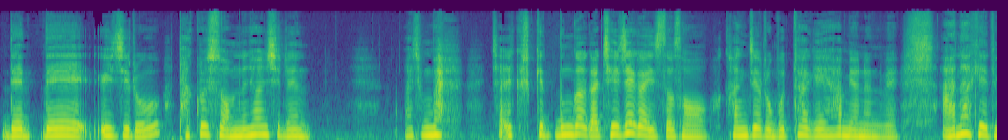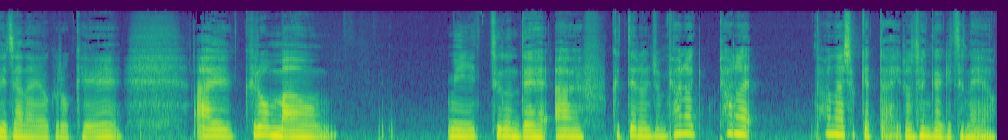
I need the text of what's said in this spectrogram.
내, 내 의지로 바꿀 수 없는 현실은, 아, 정말, 잘 그렇게 뭔가가 제재가 있어서 강제로 못하게 하면은 왜 안 하게 되잖아요, 그렇게. 아이, 그런 마음이 드는데, 아유, 그때는 좀 편하, 편하, 편하셨겠다, 이런 생각이 드네요.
